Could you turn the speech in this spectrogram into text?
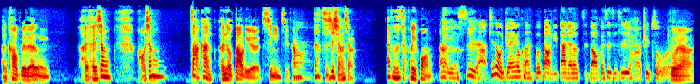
很靠背的那种，很很像，好像乍看很有道理的心灵鸡汤，嗯但仔细想想，他不是讲废话吗？啊，也是啊。其实我觉得有可能很多道理大家都知道，可是只是有没有去做而已。对啊，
